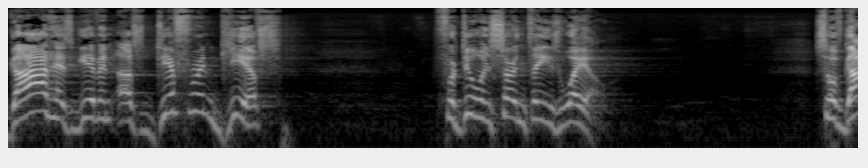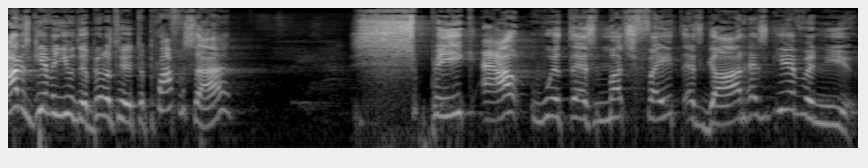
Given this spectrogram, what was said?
God has given us different gifts for doing certain things well. So if God has given you the ability to prophesy, speak out with as much faith as God has given you.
